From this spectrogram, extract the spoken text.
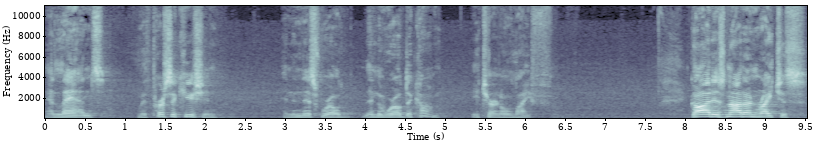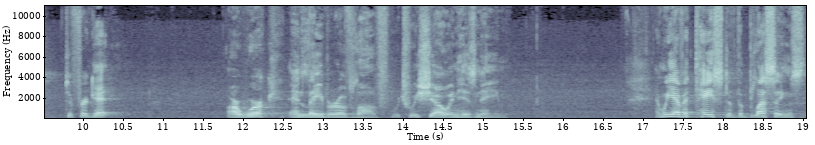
and lands with persecution, and in this world, in the world to come, eternal life. God is not unrighteous to forget our work and labor of love, which we show in His name. And we have a taste of the blessings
